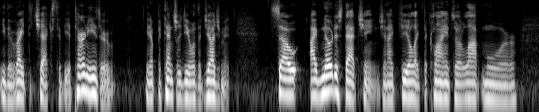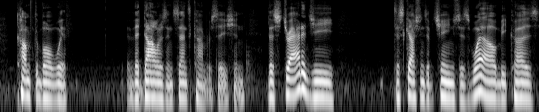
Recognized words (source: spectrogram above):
either write the checks to the attorneys or, you know, potentially deal with a judgment. So I've noticed that change, and I feel like the clients are a lot more comfortable with the dollars and cents conversation. The strategy discussions have changed as well because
